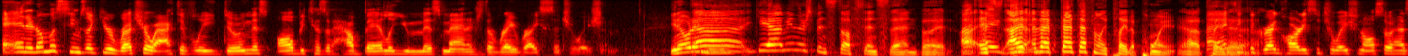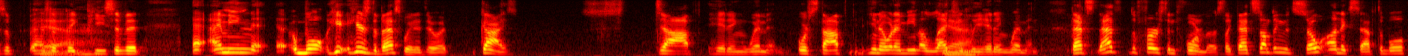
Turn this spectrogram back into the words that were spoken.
and it almost seems like you're retroactively doing this all because of how badly you mismanaged the Ray Rice situation. You know what I mean? uh, yeah, I mean, there's been stuff since then, but I- uh, it's, I I that that definitely played a point. Uh, I, I think a, the Greg Hardy situation also has a has a big piece of it. I I mean, well, here, here's the best way to do it, guys. Stop hitting women, or stop. You know what I mean? Allegedly hitting women. That's that's the first and foremost. Like that's something that's so unacceptable.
